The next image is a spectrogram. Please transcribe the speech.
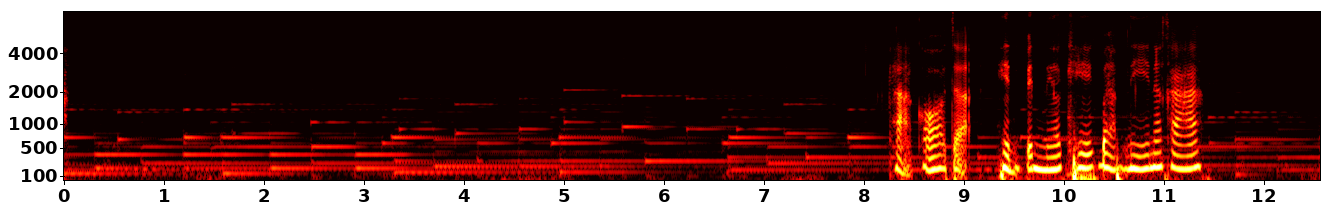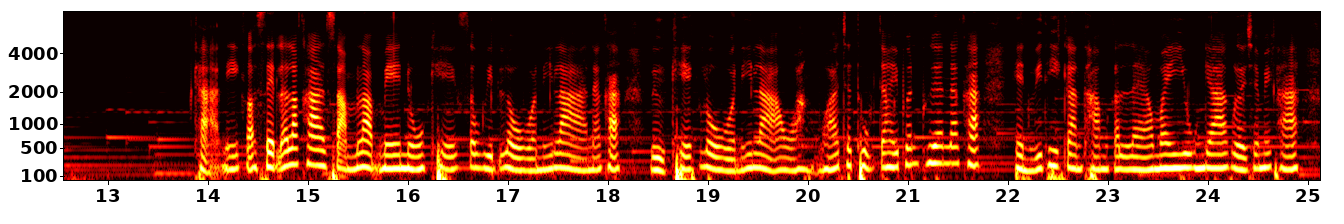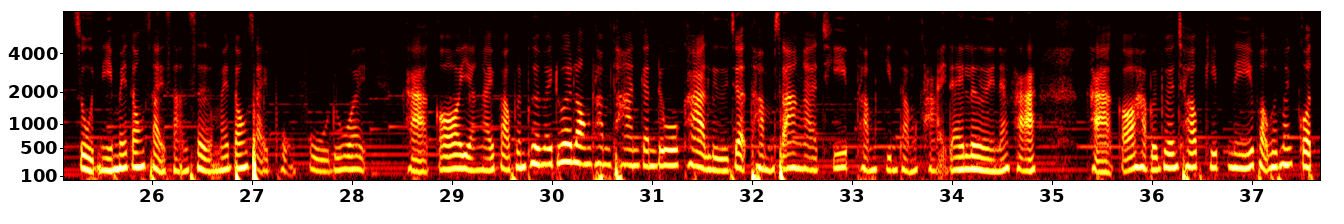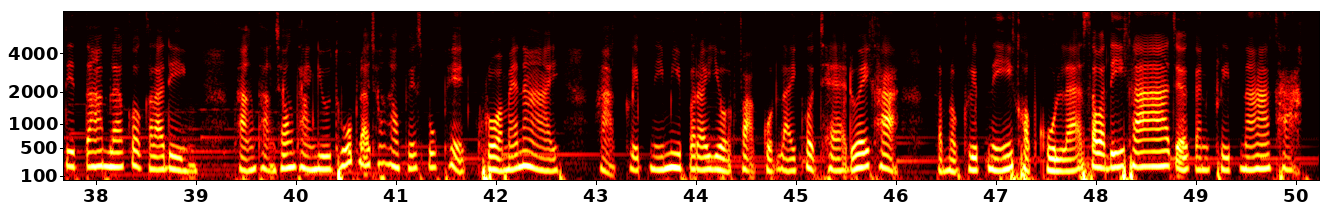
ค่ะก็จะเห็นเป็นเนื้อเค้กแบบนี้นะคะ ค่ะนี่ก็เสร็จแล้วล่ะค่ะสำหรับเมนูเค้กสวิตโลวานิลานะคะ หรือเค้กโลวานิลาหวังว่าจะถูกใจเพื่อนๆนะคะ เห็นวิธีการทำกันแล้วไม่ยุ่งยากเลยใช่ไหมคะ สูตรนี้ไม่ต้องใส่สารเสริมไม่ต้องใส่ผงฟูด้วยค่ะ ก็ยังไงฝากเพื่อนๆไว้ด้วยลองทำทานกันดูค่ะ หรือจะทำสร้างอาชีพทำกินทำขายได้เลยนะคะ ค่ะ ก็หากเพื่อนๆชอบคลิปนี้ฝากเพื่อนๆกดติดตามและกดกระดิ่งทั้งทางช่องทาง YouTube และช่องทาง Facebook Page ครัวแม่นาย หากคลิปนี้มีมีประโยชน์ฝากกดไลค์กดแชร์ด้วยค่ะสำหรับคลิปนี้ขอบคุณและสวัสดีค่ะ เจอกันคลิปหน้าค่ะ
